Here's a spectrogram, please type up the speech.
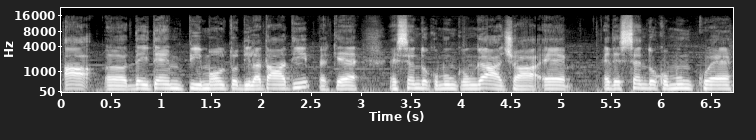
ha uh, dei tempi molto dilatati, perché essendo comunque un gacha e, ed essendo comunque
